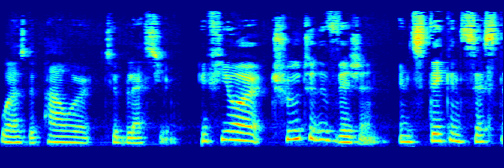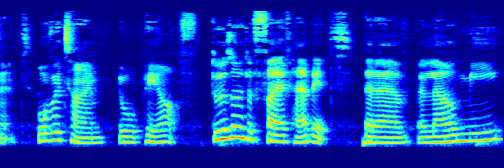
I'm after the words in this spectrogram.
who has the power to bless you. If you are true to the vision and stay consistent, over time it will pay off. Those are the five habits that have allowed me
